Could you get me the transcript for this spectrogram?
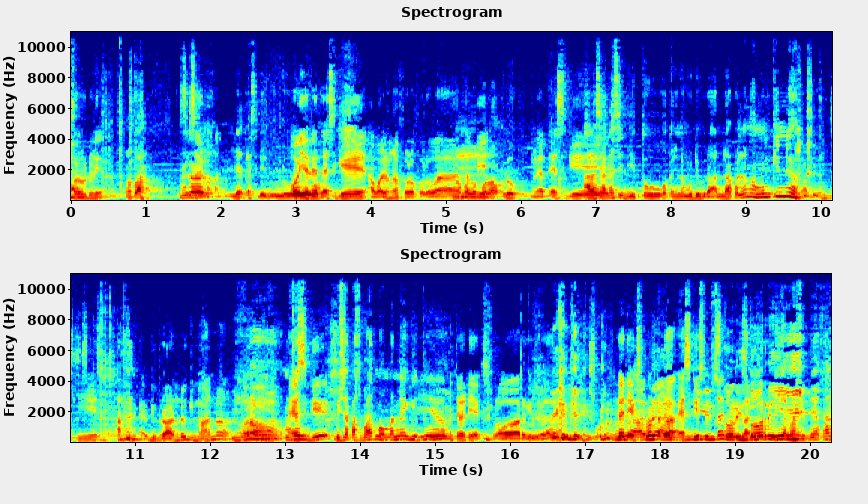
Follow dulu ya? apa Selesai makan. lihat SG dulu Oh iya lihat SG, awalnya nggak follow followan, Nggak follow follow lu ngeliat SG. alasannya sih gitu katanya nemu di beranda padahal nggak mungkin ya Nggak mungkin. Ah, di Brando gimana? Iya, Orang maksudnya SG bisa pas banget momennya gitu Iya, kecuali di explore gitu kan. Iya kan di explore. Enggak di explore Ada, juga SG susah story story. Iya maksudnya kan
